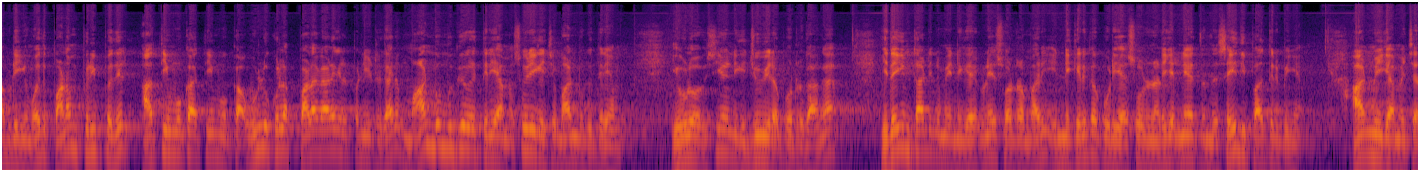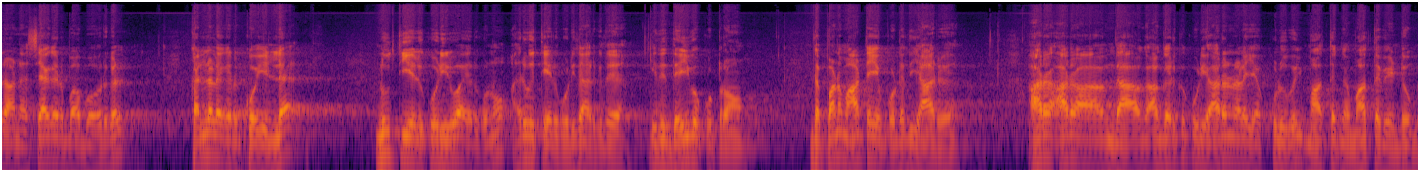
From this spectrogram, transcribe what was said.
அப்படிங்கும்போது பணம் பிரிப்பதில் அதிமுக திமுக உள்ளுக்குள்ளே பல வேலைகள் பண்ணிகிட்டு இருக்காரு. மாண்புமிகு தெரியாமல் சூரிய கட்சி மாண்புக்கு தெரியாமல் இவ்வளோ விஷயம் இன்றைக்கி ஜூவியில் போட்டிருக்காங்க. இதையும் தாண்டி நம்ம இன்றைக்கி ஏற்கனவே சொல்கிற மாதிரி இன்றைக்கி இருக்கக்கூடிய சூழ்நிலையில் நேற்று இந்த செய்தி பார்த்துருப்பீங்க. ஆன்மீக அமைச்சரான சேகர் பாபு அவர்கள் கல்லழகர் கோயிலில் நூற்றி ஏழு கோடி ரூபா இருக்கணும் அறுபத்தேழு கோடி தான் இருக்குது. இது தெய்வ குற்றம். இந்த பணம் ஆட்டையை போட்டது யார்? அற அற இந்த அங்கே அங்கே இருக்கக்கூடிய அறநிலைய குழுவை மாற்றுங்க மாற்ற வேண்டும்.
